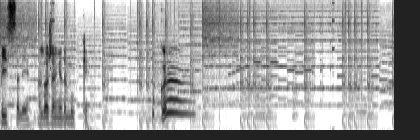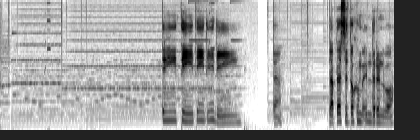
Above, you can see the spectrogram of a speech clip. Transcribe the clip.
Bisseli. Dann lass ich der Mucke. Di, di, di, di, di. Ja. Ich glaube, dass er doch im Inneren war.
